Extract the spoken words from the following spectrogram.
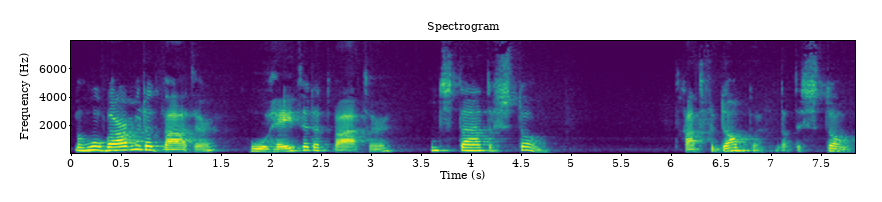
Maar hoe warmer dat water, hoe heter dat water, ontstaat er stoom. Het gaat verdampen, en dat is stoom.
